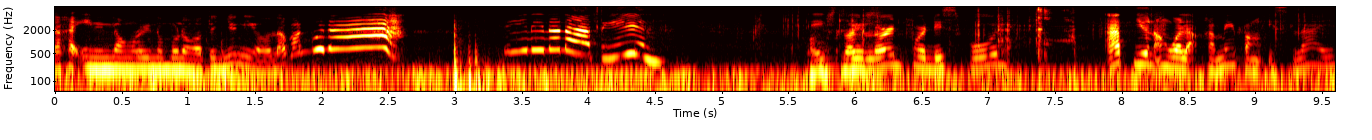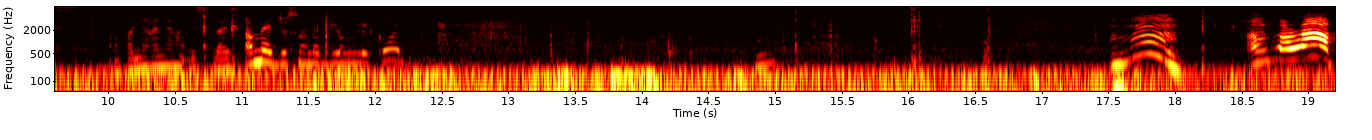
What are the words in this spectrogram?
Kakainin lang rin naman natin yun eh. Oh, lapag mo na! Kainin na natin. Thank you. Lord for this food. At yun ang wala kami, pang slice. O, kanya-kanya ng slice. Ah, medyo sunog yung likod. Mm. Ang sarap!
